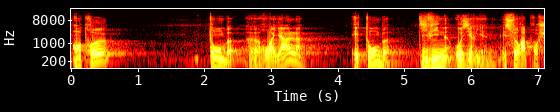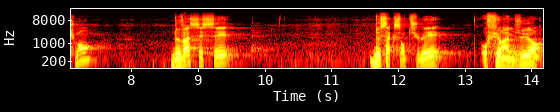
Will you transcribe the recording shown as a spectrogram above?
entre tombe euh, royale et tombe divine osirienne. Et ce rapprochement ne va cesser de s'accentuer au fur et à mesure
